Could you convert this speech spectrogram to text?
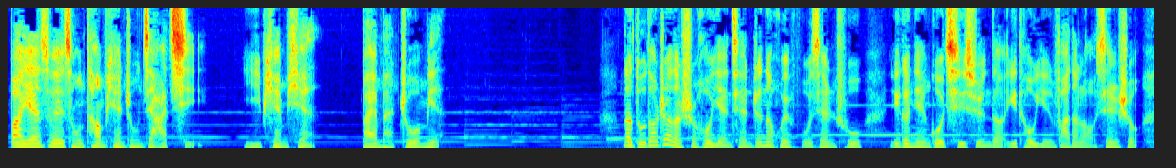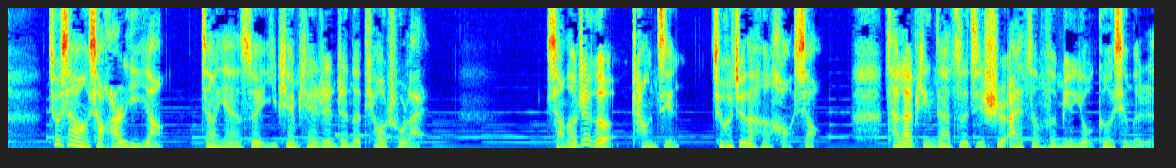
把盐碎从汤片中夹起，一片片摆满桌面。”那读到这的时候，眼前真的会浮现出一个年过七旬的一头银发的老先生，就像小孩一样，将盐碎一片片认真的挑出来。想到这个场景，就会觉得很好笑。蔡澜评价自己是爱憎分明、有个性的人，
